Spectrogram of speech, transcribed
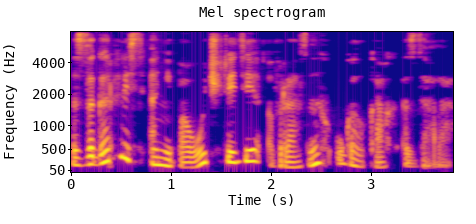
Загорались они по очереди в разных уголках зала.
